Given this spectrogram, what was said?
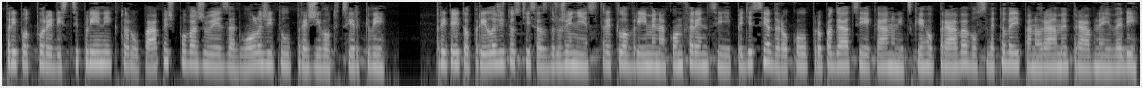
pri podpore disciplíny, ktorú pápež považuje za dôležitú pre život cirkvy. Pri tejto príležitosti sa združenie stretlo v Ríme na konferencii 50 rokov propagácie kanonického práva vo svetovej panoráme právnej vedy.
